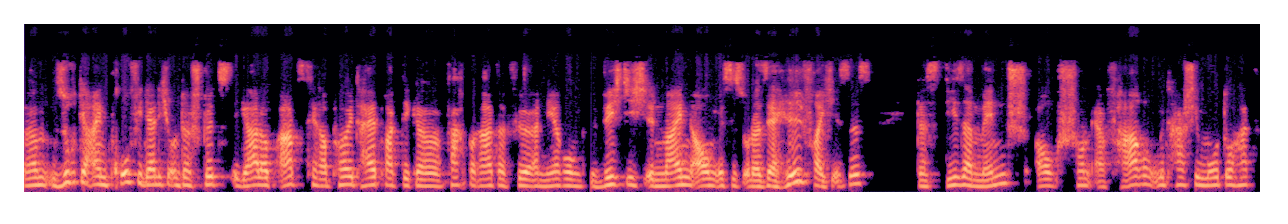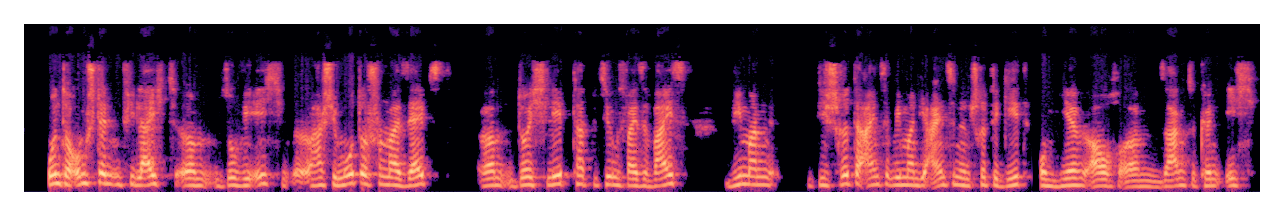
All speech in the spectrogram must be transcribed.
Ähm, such dir einen Profi, der dich unterstützt, egal ob Arzt, Therapeut, Heilpraktiker, Fachberater für Ernährung. Wichtig in meinen Augen ist es oder sehr hilfreich ist es, dass dieser Mensch auch schon Erfahrung mit Hashimoto hat, unter Umständen vielleicht, ähm, so wie ich, äh, Hashimoto schon mal selbst ähm, durchlebt hat, beziehungsweise weiß, wie man die Schritte einzeln, wie man die einzelnen Schritte geht, um hier auch ähm, sagen zu können, ich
